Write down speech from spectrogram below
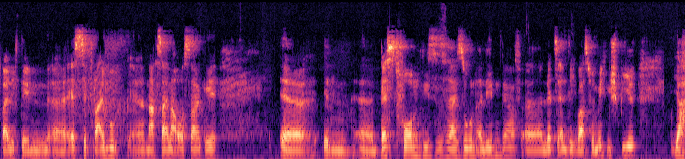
weil ich den äh, SC Freiburg äh, nach seiner Aussage äh, in äh, Bestform diese Saison erleben darf. letztendlich war es für mich ein Spiel, ja,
